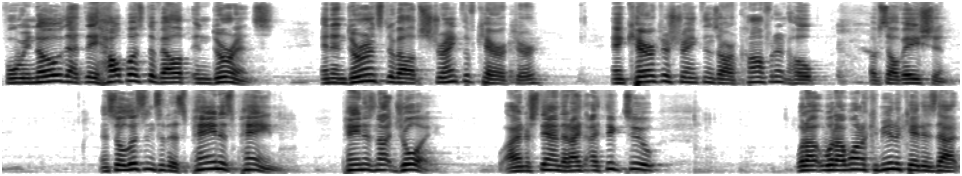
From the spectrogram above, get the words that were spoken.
for we know that they help us develop endurance. And endurance develops strength of character, and character strengthens our confident hope of salvation. And so, listen to this pain is pain, pain is not joy. I understand that. I, I think, too, what I, what I want to communicate is that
